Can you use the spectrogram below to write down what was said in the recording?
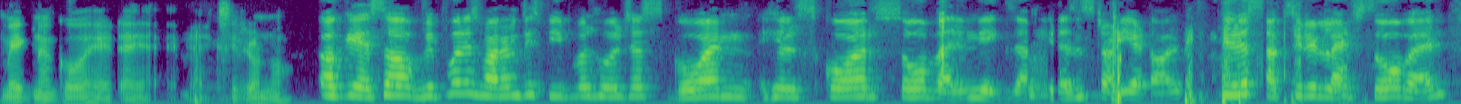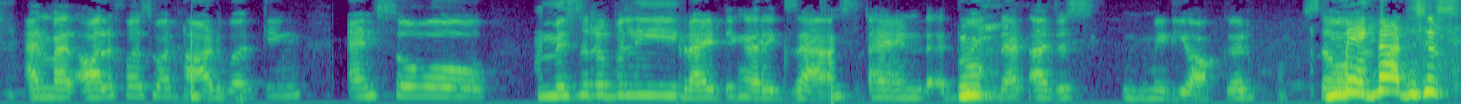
Meghna, go ahead. I, I actually don't know. Okay, so Vipul is one of these people who will just go and he'll score so well in the exam. He doesn't study at all. He'll just succeed in life so well. And while all of us were are hardworking and so miserably writing our exams and doing that are just mediocre. So Meghna, this is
